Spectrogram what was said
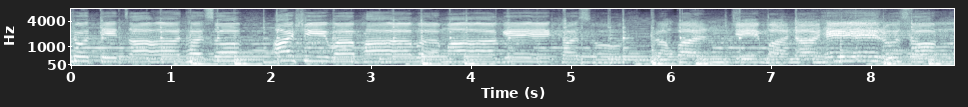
धृतीचा धसो आशिव भाव मागे खसो प्रपंची मन हे रुसो.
